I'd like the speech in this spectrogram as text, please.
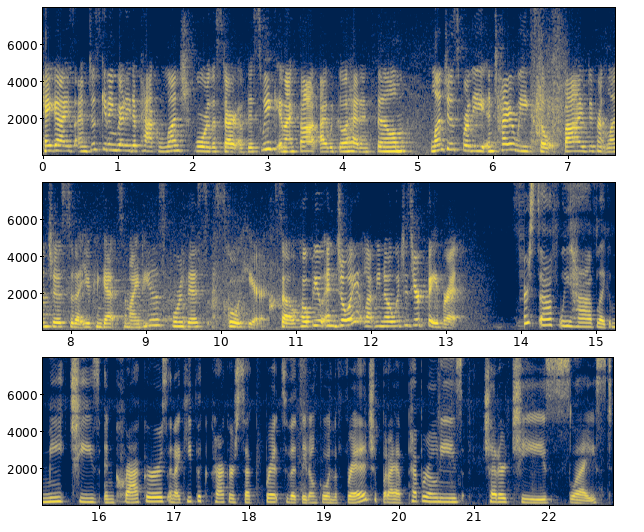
Hey guys, I'm just getting ready to pack lunch for the start of this week and I thought I would go ahead and film lunches for the entire week, so five different lunches so that you can get some ideas for this school year. So hope you enjoy it. Let me know which is your favorite. First off, we have like meat, cheese, and crackers, and I keep the crackers separate so that they don't go in the fridge, but I have pepperonis, cheddar cheese sliced,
